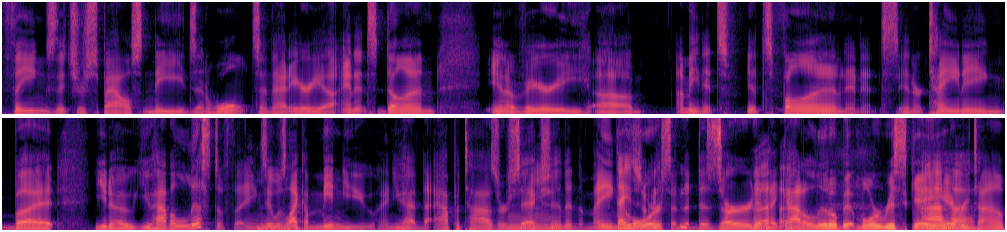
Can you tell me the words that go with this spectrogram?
things that your spouse needs and wants in that area, and it's done in a very. Uh, I mean, it's it's fun and it's entertaining, but you know, you have a list of things. It was Mhm. like a menu, and you had the appetizer Mhm. section and the main were- course and the dessert, and they got a little bit more risque every Uh-huh. time,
